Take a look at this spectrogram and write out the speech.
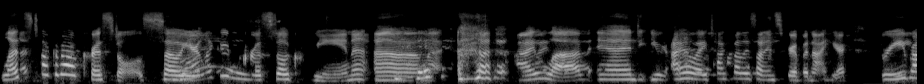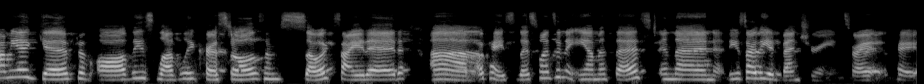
let's talk about crystals. So yes. you're like a crystal queen. Um, I love, and you. I, oh, I talk about this on Instagram, but not here. Bree brought me a gift of all these lovely crystals. I'm so excited. Um, okay, so this one's an amethyst, and then these are the aventurines, right? Okay,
